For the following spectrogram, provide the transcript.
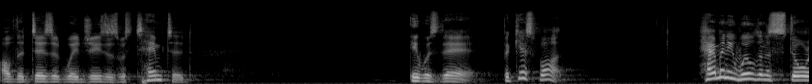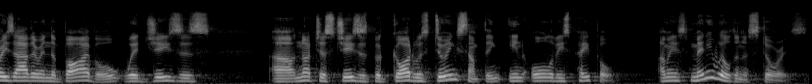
of the desert where Jesus was tempted. It was there. But guess what? How many wilderness stories are there in the Bible where Jesus, uh, not just Jesus, but God was doing something in all of his people? I mean, it's many wilderness stories.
